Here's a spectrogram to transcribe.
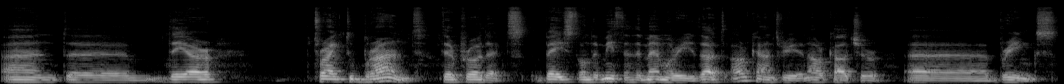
And um, they are trying to brand their products based on the myth and the memory that our country and our culture uh, brings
